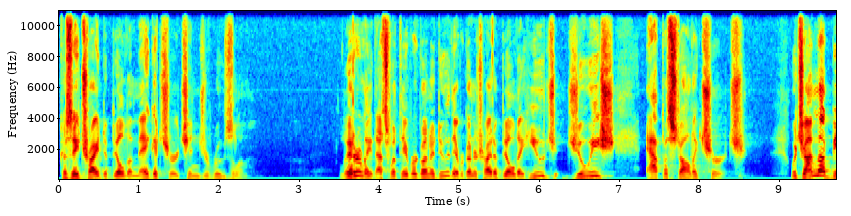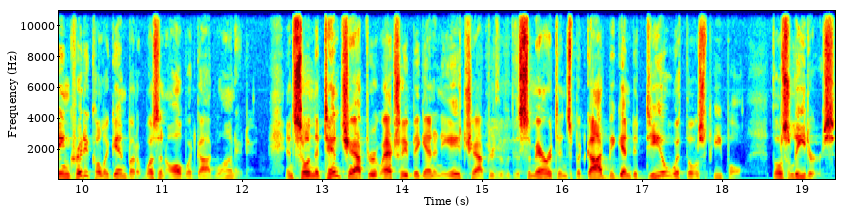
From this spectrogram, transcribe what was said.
Because they tried to build a megachurch in Jerusalem. Literally, that's what they were going to do. They were going to try to build a huge Jewish apostolic church, which I'm not being critical again, but it wasn't all what God wanted. And so in the 10th chapter, it actually began in the 8th chapter with the Samaritans, but God began to deal with those people, those leaders.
